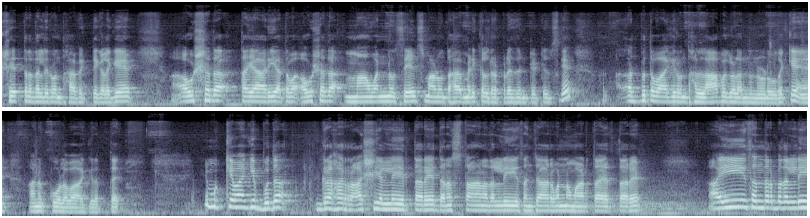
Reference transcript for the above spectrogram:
ಕ್ಷೇತ್ರದಲ್ಲಿರುವಂತಹ ವ್ಯಕ್ತಿಗಳಿಗೆ ಔಷಧ ತಯಾರಿ ಅಥವಾ ಔಷಧ ಮಾವನ್ನು ಸೇಲ್ಸ್ ಮಾಡುವಂತಹ ಮೆಡಿಕಲ್ ರೆಪ್ರೆಸೆಂಟೇಟಿವ್ಸ್ಗೆ ಅದ್ಭುತವಾಗಿರುವಂತಹ ಲಾಭಗಳನ್ನು ನೋಡುವುದಕ್ಕೆ ಅನುಕೂಲವಾಗಿರುತ್ತೆ. ಮುಖ್ಯವಾಗಿ ಬುಧ ಗ್ರಹ ರಾಶಿಯಲ್ಲೇ ಇರ್ತಾರೆ, ಧನಸ್ಥಾನದಲ್ಲಿ ಸಂಚಾರವನ್ನು ಮಾಡ್ತಾ ಇರ್ತಾರೆ. ಈ ಸಂದರ್ಭದಲ್ಲಿ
